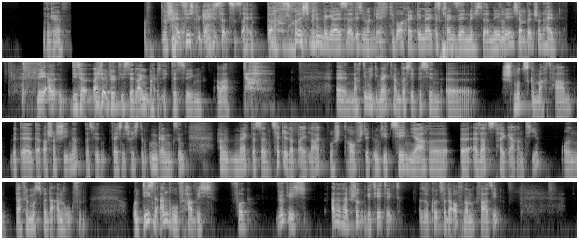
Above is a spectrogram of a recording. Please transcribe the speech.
Okay. Du scheinst nicht begeistert zu sein. Doch, ich bin begeistert. Ich, Okay. ich habe auch gerade gemerkt, das klang sehr nüchtern. Nee, So, nee, ich hab, bin schon hyped. Nee, aber dieser leider wirklich sehr langweilig, deswegen. Aber Ja. äh, nachdem wir gemerkt haben, dass wir ein bisschen äh, Schmutz gemacht haben mit der, der Waschmaschine, dass wir vielleicht nicht richtig im Umgang sind, haben wir bemerkt, dass da ein Zettel dabei lag, wo drauf steht irgendwie 10 Jahre äh, Ersatzteilgarantie. Und dafür musste man da anrufen. Und diesen Anruf habe ich vor wirklich anderthalb Stunden getätigt, also kurz vor der Aufnahme quasi.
